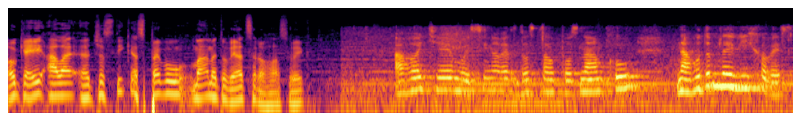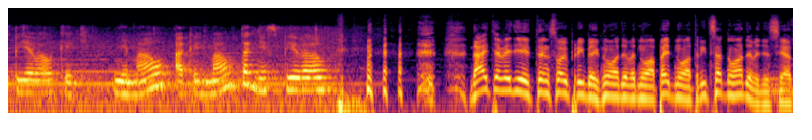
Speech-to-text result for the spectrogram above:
OK, ale e, čo sa týka spevu, máme tu viacero hlasoviek. Ahojte, môj synovec dostal poznámku. Na hudobnej výchove spieval, keď nemal a keď mal, tak nespieval. Dajte vedieť ten svoj príbeh 0905 030 090.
